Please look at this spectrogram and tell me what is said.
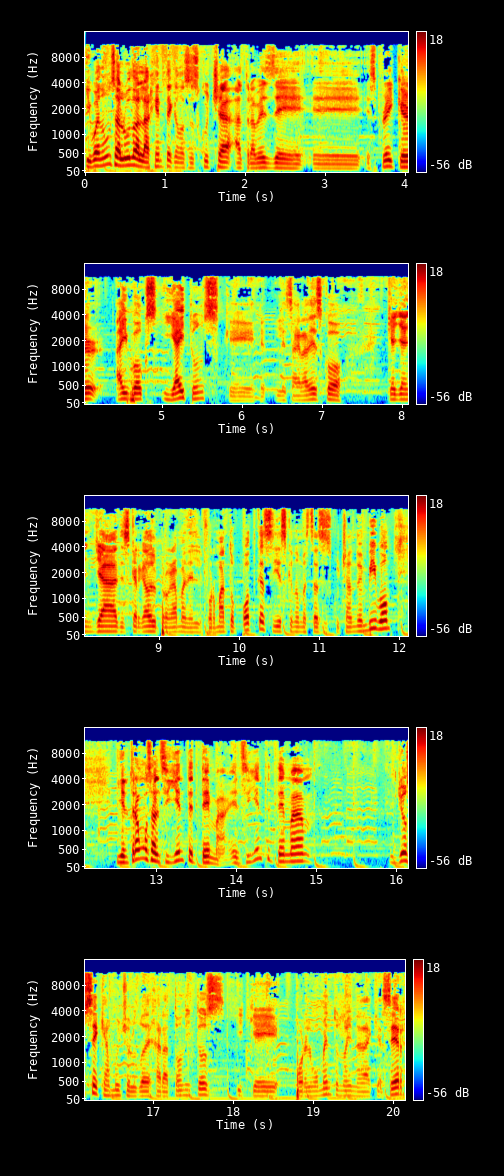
Y bueno, un saludo a la gente que nos escucha a través de eh, Spreaker, iBox y iTunes, que les agradezco que hayan ya descargado el programa en el formato podcast si es que no me estás escuchando en vivo. Y entramos al siguiente tema. El siguiente tema yo sé que a muchos los va a dejar atónitos y que por el momento no hay nada que hacer.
